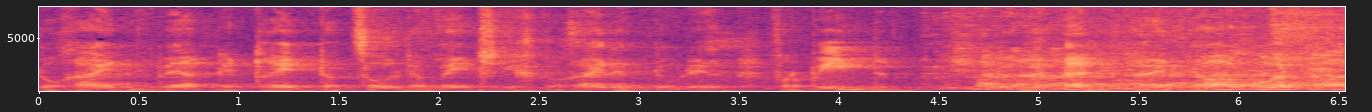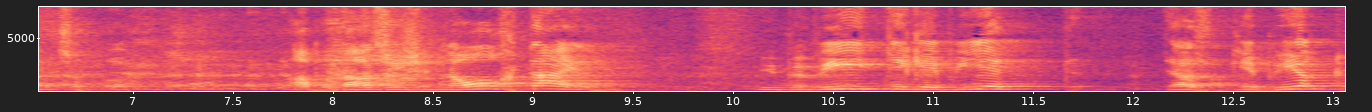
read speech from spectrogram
durch einen Berg getrennt hat, soll der Mensch nicht durch einen Tunnel verbinden. ja gut, also. Aber das ist ein Nachteil. Über weite Gebiete, das Gebirg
